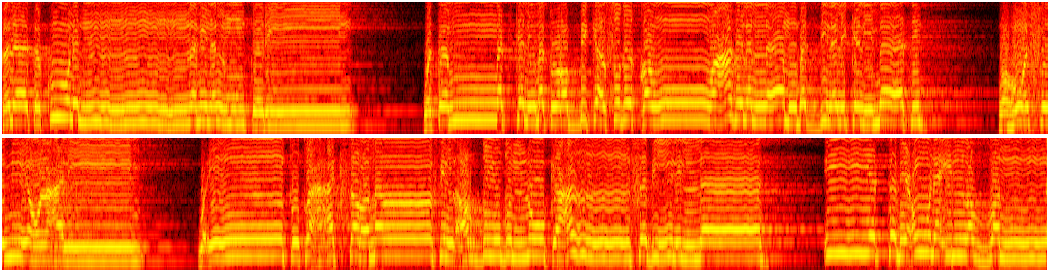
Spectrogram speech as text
فلا تكونن من الممترين. وتمت كلمة ربك صدقا وعدلا لا مبدل لكلماته وهو السميع العليم. وإن تطع أكثر من في الأرض يضلوك عن سبيل الله. إن يتبعون إلا الظن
